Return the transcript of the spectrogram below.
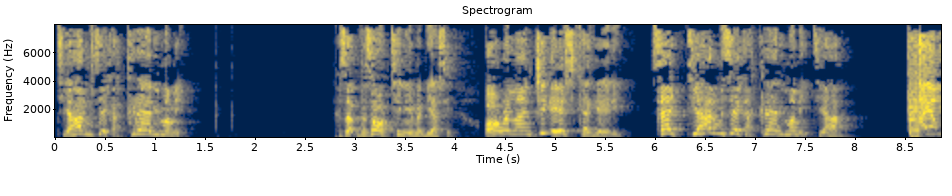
ti ha mse ka kra bi ma pesa pesa o tini ma ase o relanchi e gari say ti ha mse ka kra bi ma me ha i am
